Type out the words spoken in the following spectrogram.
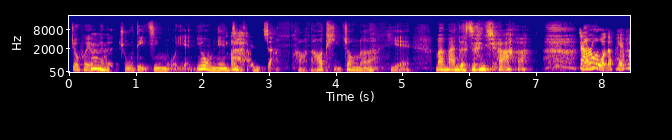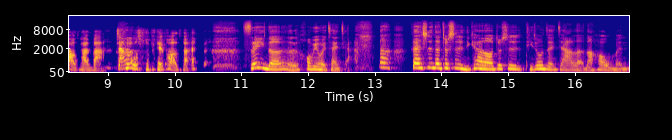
就会有那个足底筋膜炎，因为我们年纪渐长，好，然后体重呢也慢慢的 增加。加入我的陪跑团吧，加入我的陪跑团。所以呢，后面会参加。那但是呢，就是你看哦，就是体重增加了，然后我们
